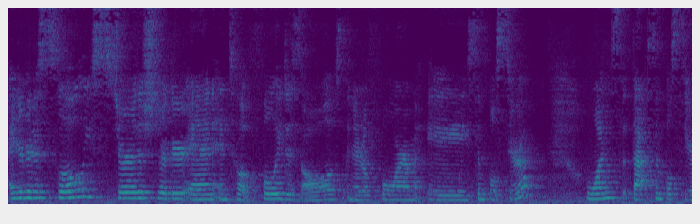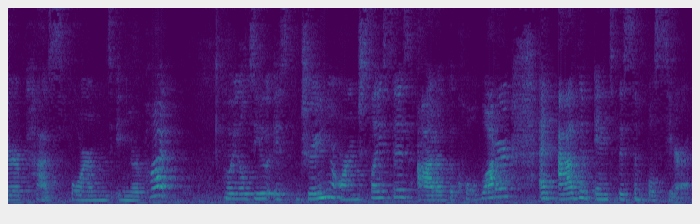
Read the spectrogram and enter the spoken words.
And you're gonna slowly stir the sugar in until it fully dissolves and it'll form a simple syrup. Once that simple syrup has formed in your pot, what you'll do is drain your orange slices out of the cold water and add them into the simple syrup.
